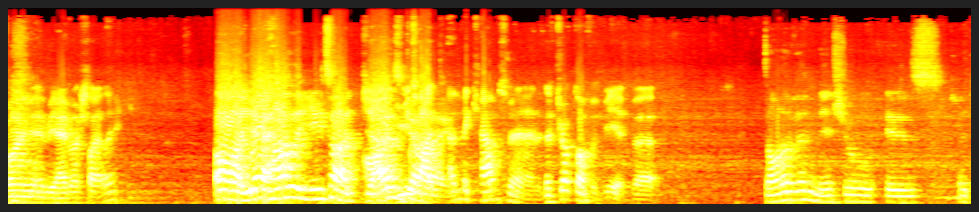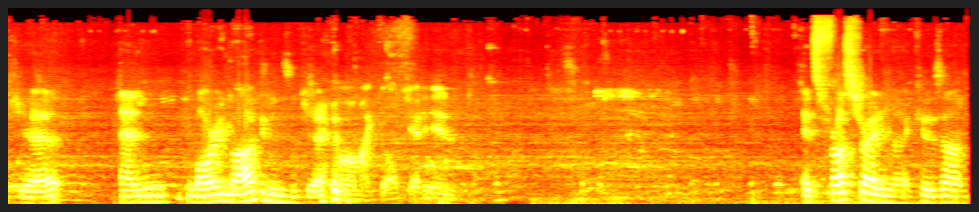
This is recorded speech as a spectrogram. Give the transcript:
Following the NBA much lately? Oh yeah, how are the Utah Jazz Oh, Utah- going? and the Cavs, man. They've dropped off a bit, but Donovan Mitchell is a Jet, and Lauri Markkanen's a Jet. oh my god, get in. It's frustrating though, because um,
